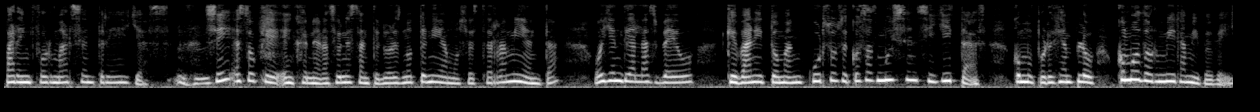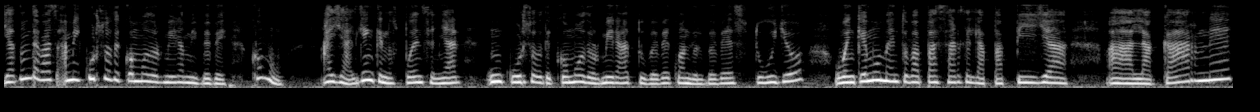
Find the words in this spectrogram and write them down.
para informarse entre ellas. Sí, eso que en generaciones anteriores no teníamos esta herramienta, hoy en día las veo que van y toman cursos de cosas muy sencillitas, como por ejemplo, cómo dormir a mi bebé. ¿Y a dónde vas? A mi curso de cómo dormir a mi bebé. ¿Cómo? ¿Hay alguien que nos puede enseñar un curso de cómo dormir a tu bebé cuando el bebé es tuyo? ¿O en qué momento va a pasar de la papilla a la carne?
